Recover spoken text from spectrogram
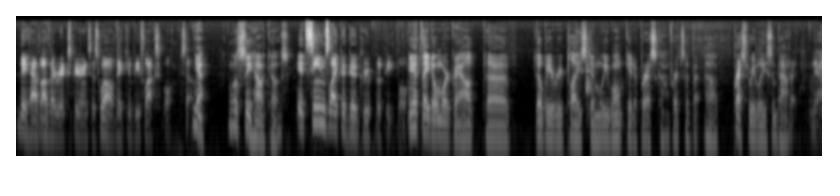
they have other experience as well. They can be flexible. So Yeah, we'll see how it goes. it seems like a good group of people. If they don't work out, uh, they'll be replaced, and we won't get a press conference, about, uh, press release about it. Yeah.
